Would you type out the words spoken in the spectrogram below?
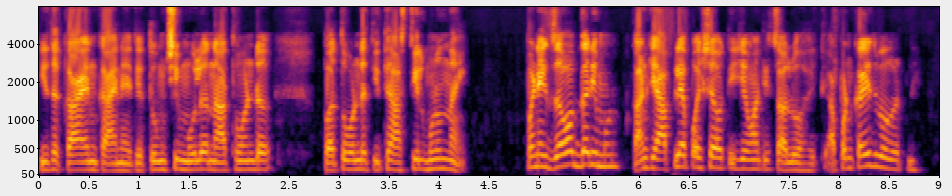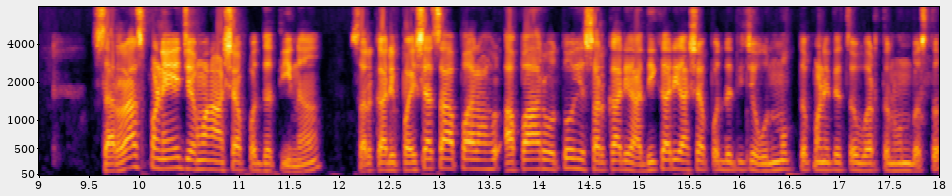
तिथं काय आणि काय नाही. ते तुमची मुलं नातवंड पतवंड तिथे असतील म्हणून नाही. पण एक जबाबदारी म्हणून. कारण की आपल्या पैशावरती जेव्हा ती चालू आहे ती आपण काहीच बघत नाही. सर्रासपणे जेव्हा अशा पद्धतीनं सरकारी पैशाचा अपार अपहार होतो हे सरकारी अधिकारी अशा पद्धतीचे उन्मुक्तपणे त्याचं वर्तन होऊन बसतं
